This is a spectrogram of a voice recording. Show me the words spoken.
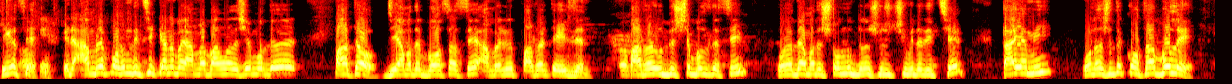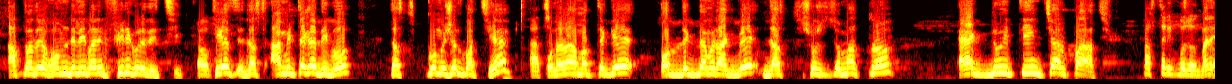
ঠিক আছে? এটা আমরা প্রথম দিচ্ছি কেন ভাই? আমরা বাংলাদেশের মধ্যে পাঠাও যে আমাদের বস আছে আমরা কিন্তু পাঠাতে এজেন্ট পাঠার উদ্দেশ্যে বলতেছি ওনাদের আমাদের ধরনের সুযোগ সুবিধা দিচ্ছে। তাই আমি ওনার সাথে কথা বলে আপনাদের হোম ডেলিভারি ফ্রি করে দিচ্ছি। ঠিক আছে? জাস্ট আমি টাকা দিব জাস্ট কমিশন পাচ্ছি হ্যাঁ? আচ্ছা। ওনারা আমার থেকে অর্ধেক দামে রাখবে। জাস্ট মাত্র এক দুই তিন চার পাঁচ। পাঁচ তারিখ পর্যন্ত। মানে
